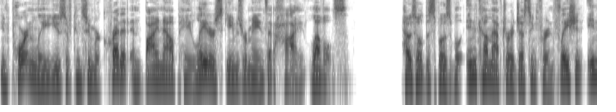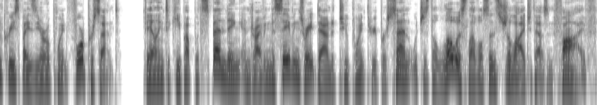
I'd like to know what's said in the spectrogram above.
Importantly, use of consumer credit and buy now, pay later schemes remains at high levels. Household disposable income after adjusting for inflation increased by 0.4%, failing to keep up with spending and driving the savings rate down to 2.3%, which is the lowest level since July 2005.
